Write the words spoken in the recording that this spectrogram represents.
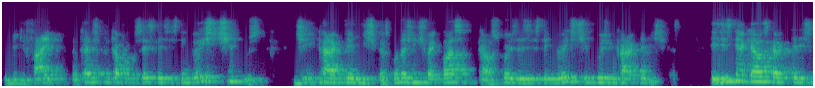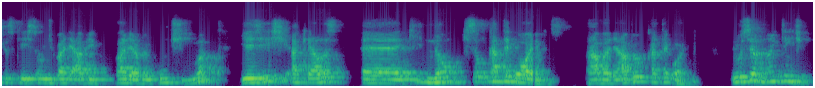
o Big Five, eu quero explicar para vocês que existem dois tipos de características. Quando a gente vai classificar as coisas, existem dois tipos de características. Existem aquelas características que são de variável, variável contínua e existem aquelas é, que não que são categóricas, tá? Variável categórica. Luciano, não entendi.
